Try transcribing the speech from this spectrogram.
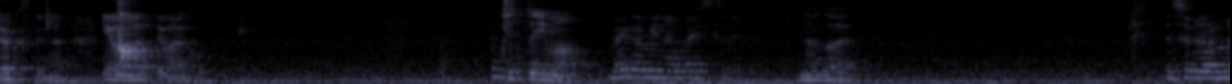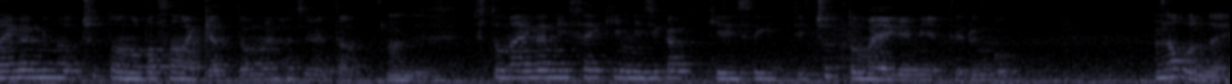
よくするな今待ってマイコちょっと今。前髪長いっすね。長い。それから前髪のちょっと伸ばさなきゃって思い始めた。ちょなんで？っと前髪最近短く切りすぎてちょっと眉毛見えてるんご。そんなことないよ。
